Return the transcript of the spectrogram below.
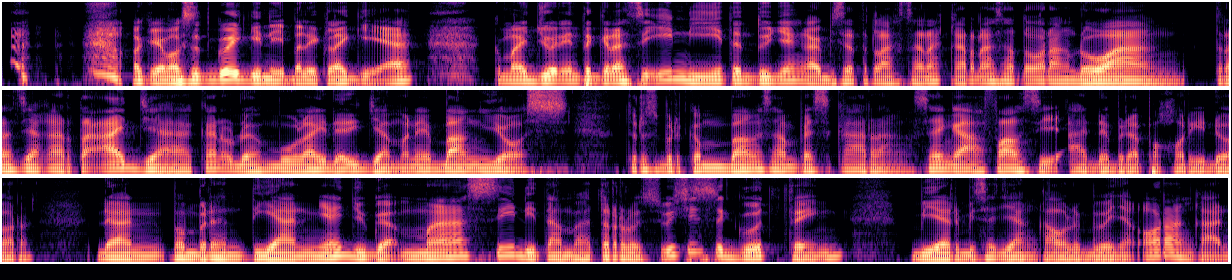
Oke, maksud gue gini, balik lagi ya. Kemajuan integrasi ini tentunya nggak bisa terlaksana karena satu orang doang. Transjakarta aja kan udah mulai dari zamannya Bang Yos, terus berkembang sampai sekarang. Saya nggak hafal sih ada berapa koridor, dan pemberhentiannya juga masih ditambah terus, which is a good thing, biar bisa jangkau lebih banyak orang kan.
